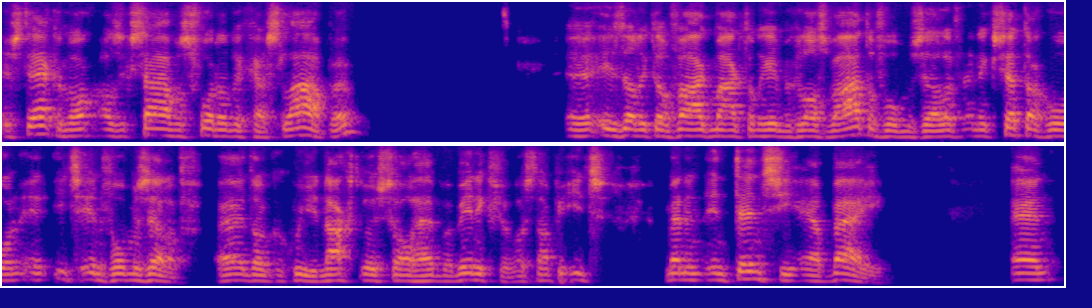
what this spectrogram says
Sterker nog, als ik s'avonds voordat ik ga slapen, eh, is dat ik dan vaak maak dan even een glas water voor mezelf en ik zet daar gewoon in- iets in voor mezelf. Hè, dat ik een goede nachtrust zal hebben, weet ik veel. wat, Snap je iets met een intentie erbij? En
